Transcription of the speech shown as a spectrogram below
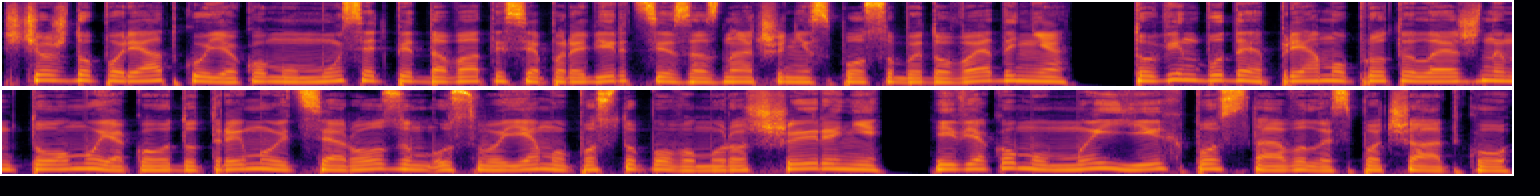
Що ж до порядку, якому мусять піддаватися перевірці зазначені способи доведення, то він буде прямо протилежним тому, якого дотримується розум у своєму поступовому розширенні, і в якому ми їх поставили спочатку.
